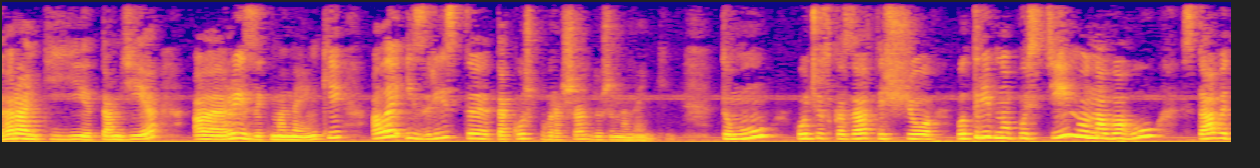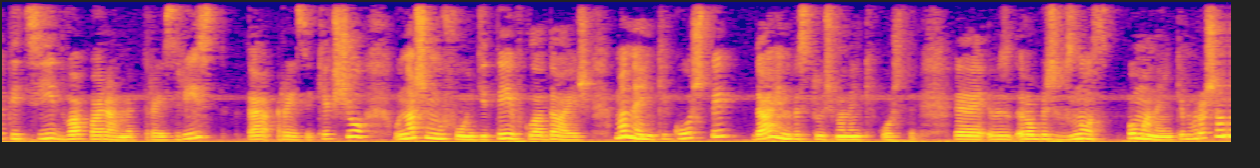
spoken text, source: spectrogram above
гарантії там є, а ризик маленький, але і зріст е, також по грошах дуже маленький. Тому хочу сказати, що потрібно постійно на вагу ставити ці два параметри: зріст та ризик. Якщо у нашому фонді ти вкладаєш маленькі кошти, да, інвестуєш маленькі кошти, е, робиш взнос по маленьким грошам,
